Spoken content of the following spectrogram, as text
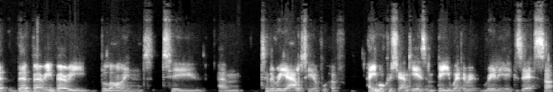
that they're very, very blind to um, to the reality of, of a what Christianity is and b whether it really exists. Uh,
